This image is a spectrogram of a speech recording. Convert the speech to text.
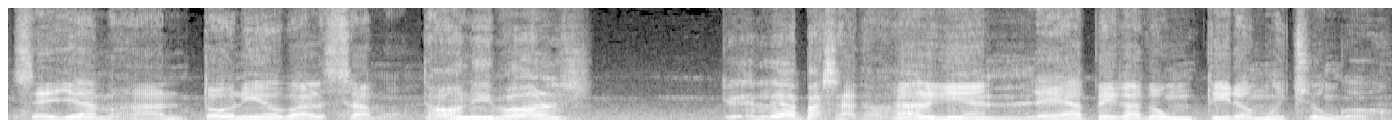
Se llama Antonio Balsamo. ¿Tony Balls? ¿Qué le ha pasado? Alguien le ha pegado un tiro muy chungo.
